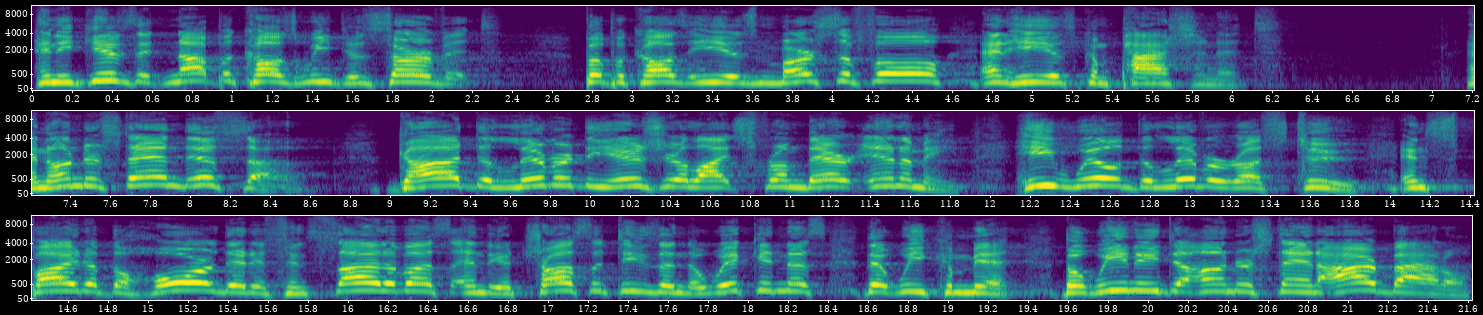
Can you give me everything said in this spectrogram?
And He gives it not because we deserve it, but because He is merciful and He is compassionate. And understand this though God delivered the Israelites from their enemy. He will deliver us too, in spite of the horror that is inside of us and the atrocities and the wickedness that we commit. But we need to understand our battle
